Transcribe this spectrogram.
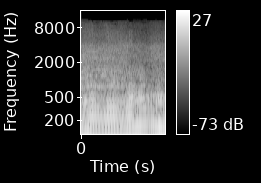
Mm-hmm.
